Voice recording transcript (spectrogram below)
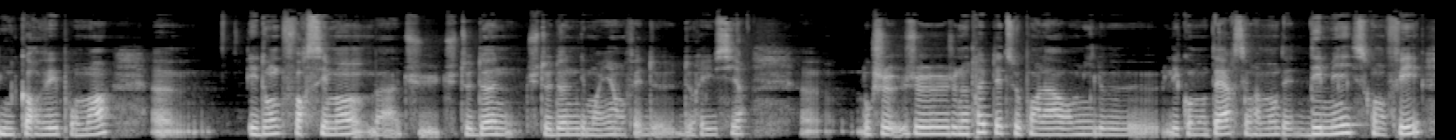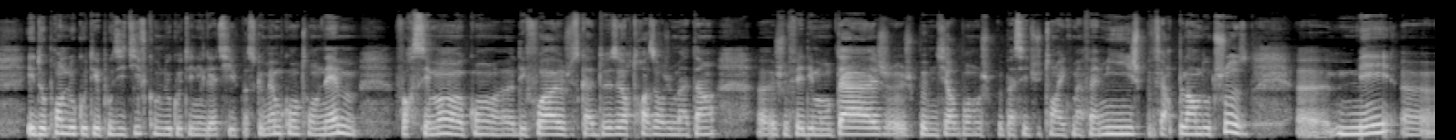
une corvée pour moi. Et donc forcément, bah, tu, tu, te donnes, tu te donnes des moyens en fait de, de réussir. Euh, donc je, je, je noterais peut-être ce point-là, hormis le, les commentaires, c'est vraiment d'aimer ce qu'on fait et de prendre le côté positif comme le côté négatif. Parce que même quand on aime, forcément, quand euh, des fois jusqu'à 2h, 3h du matin, euh, je fais des montages, je peux me dire, bon, je peux passer du temps avec ma famille, je peux faire plein d'autres choses. Euh, mais euh,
